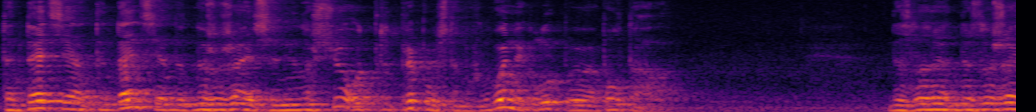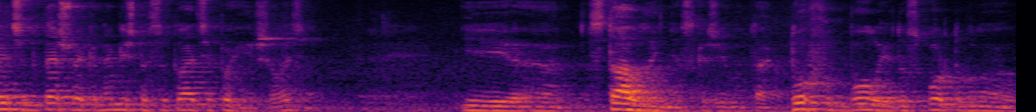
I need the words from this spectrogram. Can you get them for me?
тенденція, тенденція, незважаючи ні на що, от припустимо, футбольний клуб е, Полтава. Незважаючи на те, що економічна ситуація погіршилася, і е, ставлення, скажімо так, до футболу і до спорту, воно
